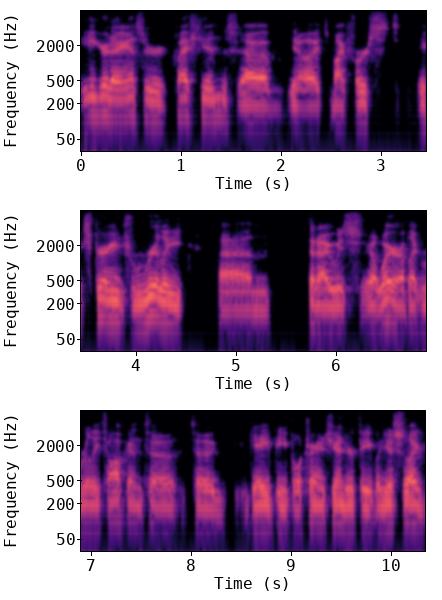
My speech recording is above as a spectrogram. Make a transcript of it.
eager to answer questions. Uh, you know, it's my first experience really. Um, that I was aware of, like really talking to to gay people, transgender people, just like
